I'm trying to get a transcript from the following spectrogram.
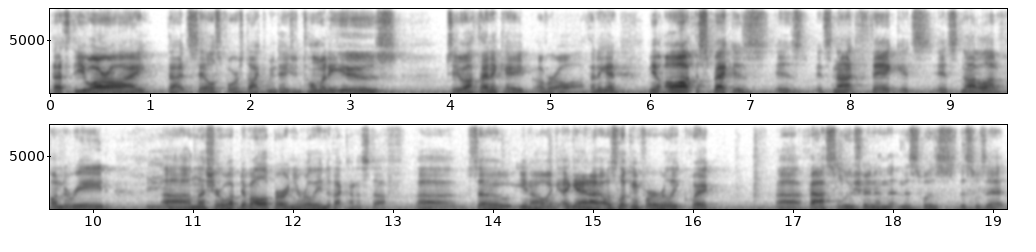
that's the URI that Salesforce documentation told me to use to authenticate over OAuth. And again, you know, OAuth the spec is is it's not thick. It's it's not a lot of fun to read uh, unless you're a web developer and you're really into that kind of stuff. Uh, so you know, again, I was looking for a really quick, uh, fast solution, and th- this was this was it.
